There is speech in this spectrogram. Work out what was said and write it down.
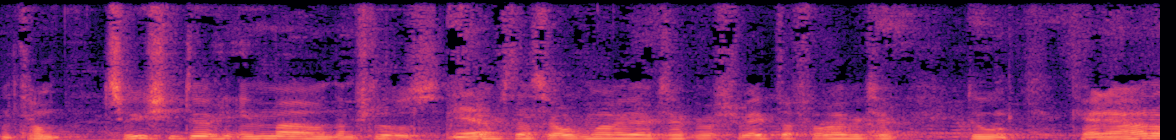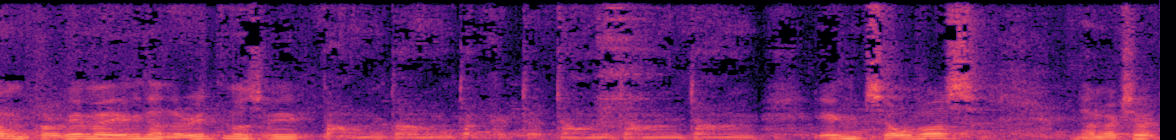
und kommt zwischendurch immer und am Schluss. Ja. Ich habe es dann so gemacht, ich habe gesagt, was schwebt da vor, habe ich gesagt, du, keine Ahnung, probier mal irgendeinen Rhythmus wie dang, dang, dang, dang, dang, dang, irgend sowas. Und dann haben wir gesagt,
